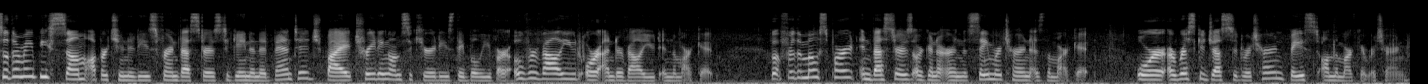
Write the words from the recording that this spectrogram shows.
So there may be some opportunities for investors to gain an advantage by trading on securities they believe are overvalued or undervalued in the market. But for the most part, investors are going to earn the same return as the market, or a risk-adjusted return based on the market return.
